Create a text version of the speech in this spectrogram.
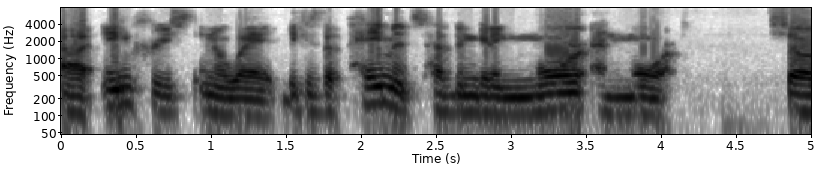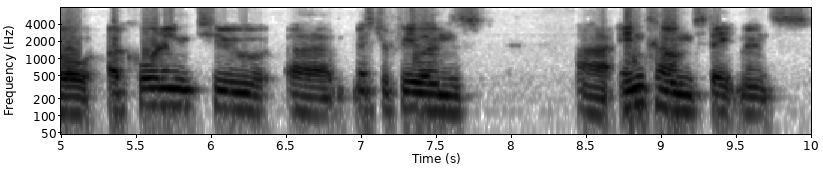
uh, increased in a way because the payments have been getting more and more. So according to uh, Mr. Phelan's uh, income statements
